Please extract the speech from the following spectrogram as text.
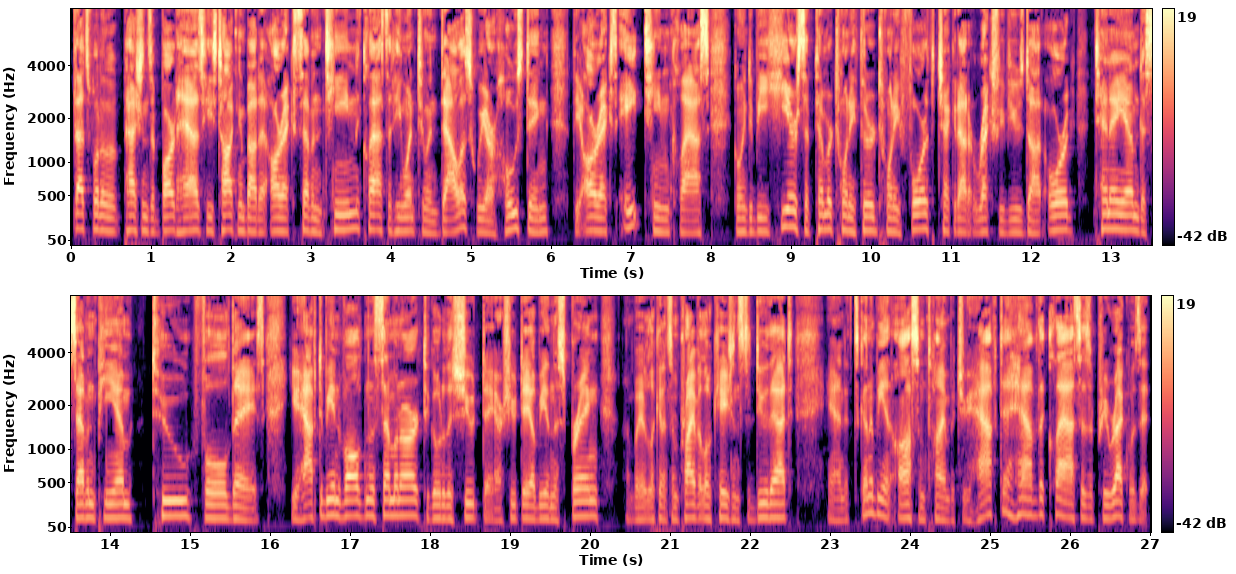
that's one of the passions that Bart has. He's talking about an RX 17 class that he went to in Dallas. We are hosting the RX 18 class, going to be here September 23rd, 24th. Check it out at rexreviews.org, 10 a.m. to 7 p.m two full days. You have to be involved in the seminar to go to the shoot day. Our shoot day will be in the spring. We're looking at some private locations to do that, and it's going to be an awesome time. But you have to have the class as a prerequisite.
